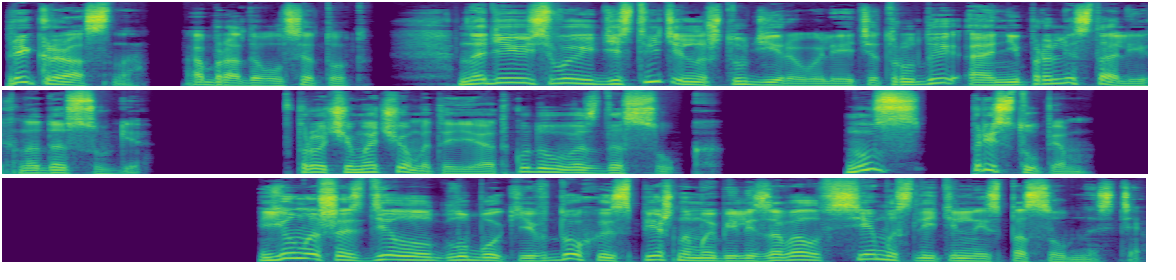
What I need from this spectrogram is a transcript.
«Прекрасно», — обрадовался тот. «Надеюсь, вы действительно штудировали эти труды, а не пролистали их на досуге. Впрочем, о чем это я? Откуда у вас досуг? Ну-с, приступим». Юноша сделал глубокий вдох и спешно мобилизовал все мыслительные способности.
